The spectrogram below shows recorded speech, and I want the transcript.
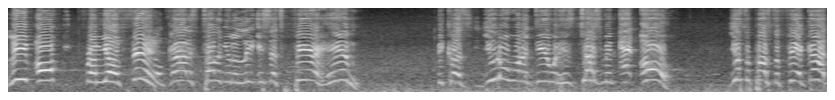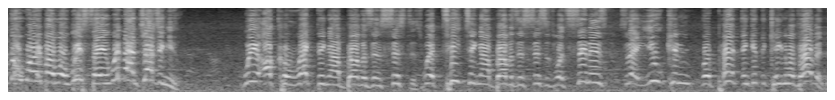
Leave off from your So. God is telling you to leave. It says fear him. Because you don't want to deal with his judgment at all. You're supposed to fear God. Don't worry about what we're saying. We're not judging you. We are correcting our brothers and sisters. We're teaching our brothers and sisters what sin is so that you can repent and get the kingdom of heaven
